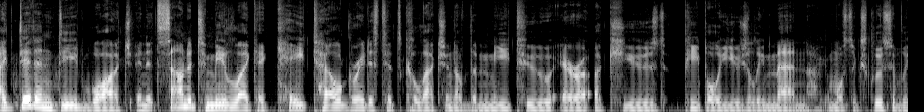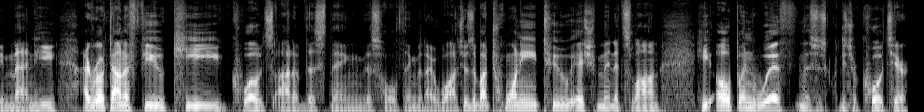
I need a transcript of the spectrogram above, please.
I did indeed watch, and it sounded to me like a K-tel greatest hits collection of the Me Too era accused people, usually men, almost exclusively men. He, I wrote down a few key quotes out of this thing, this whole thing that I watched. It was about 22-ish minutes long. He opened with, this is, these are quotes here,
